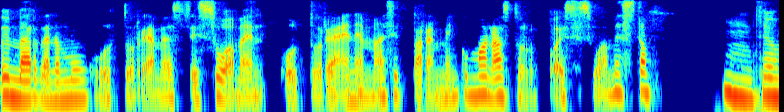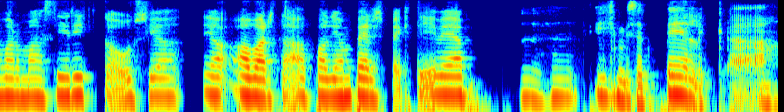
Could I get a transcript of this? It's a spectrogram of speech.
ymmärtänyt mun kulttuuria, myös siis Suomen kulttuuria enemmän sit paremmin, kun mä oon astunut pois Suomesta. Mm, se on varmasti rikkaus ja, ja avartaa paljon perspektiivejä. Mm-hmm. Ihmiset pelkää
